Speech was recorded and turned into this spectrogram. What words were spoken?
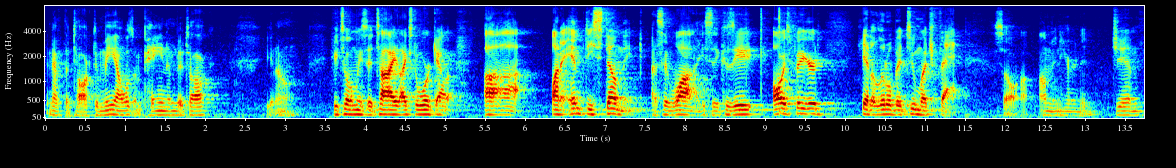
didn't have to talk to me. I wasn't paying him to talk, you know. He told me, he said, Ty, he likes to work out uh, on an empty stomach. I said, why? He said, because he always figured he had a little bit too much fat. So I'm in here in the gym,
